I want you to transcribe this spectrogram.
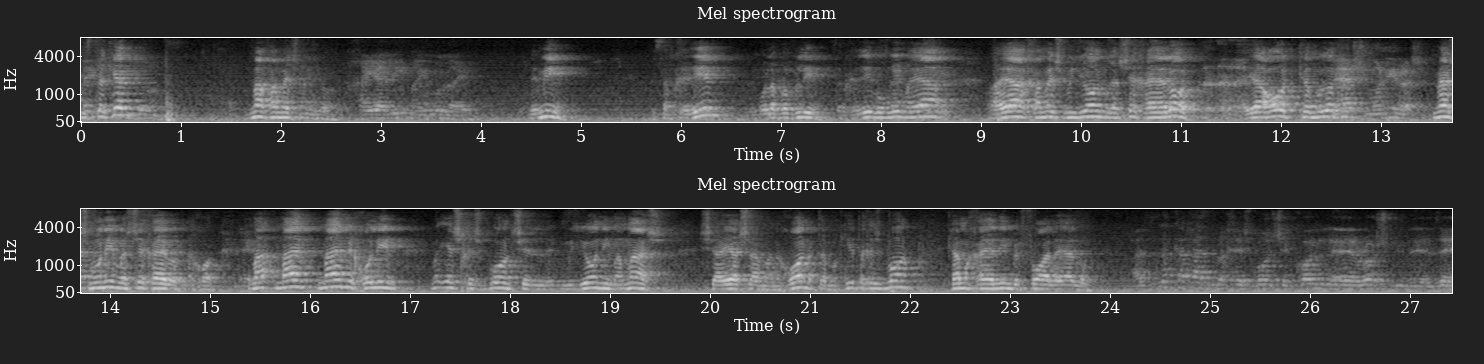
תסתכל. מה חמש מיליון? חיילים. למי? לסנחריב? או לבבלים. אצל חריב אומרים היה, היה חמש מיליון ראשי חיילות, היה עוד כמויות... 180 ראשי. 180 ראשי חיילות, נכון. מה, מה, הם, מה הם יכולים, יש חשבון של מיליונים ממש שהיה שם, נכון? אתה מכיר את החשבון? כמה חיילים בפועל היה לו? אז לקחת בחשבון שכל אה, ראש אה, זה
